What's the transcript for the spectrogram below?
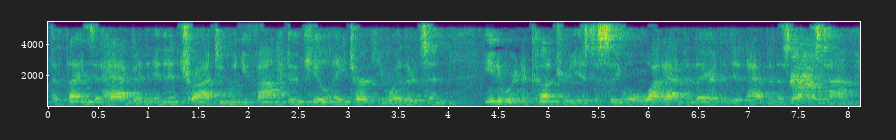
the things that happen, and then try to, when you finally do kill a turkey, whether it's in anywhere in the country, is to see, well, what happened there that didn't happen this last time?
